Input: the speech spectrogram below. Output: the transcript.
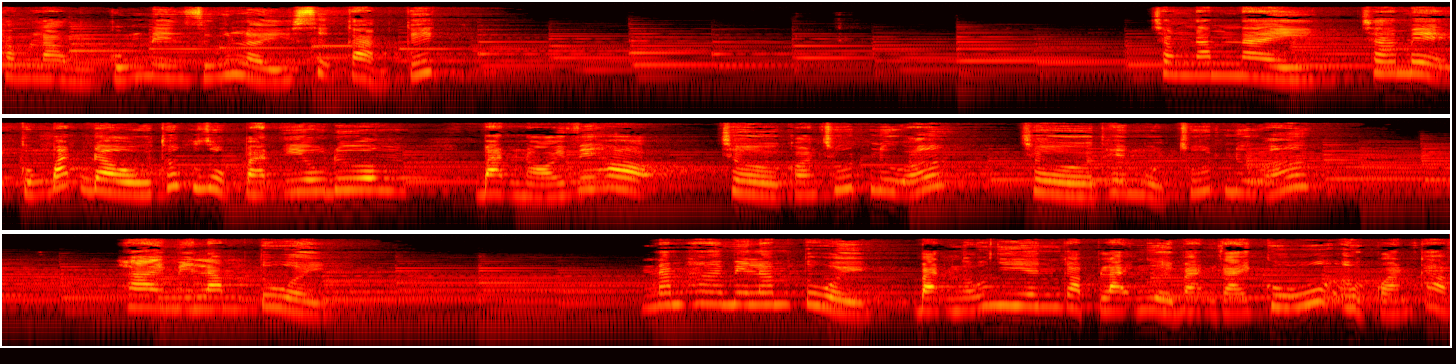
trong lòng cũng nên giữ lấy sự cảm kích. Trong năm này, cha mẹ cũng bắt đầu thúc giục bạn yêu đương. Bạn nói với họ, chờ con chút nữa, chờ thêm một chút nữa. 25 tuổi Năm 25 tuổi, bạn ngẫu nhiên gặp lại người bạn gái cũ ở quán cà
